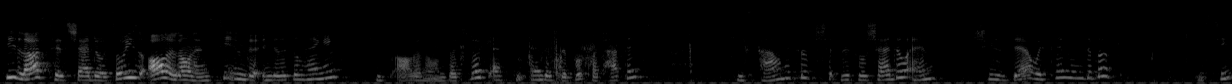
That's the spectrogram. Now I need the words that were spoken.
he lost his shadow, so he's all alone. And see in the in the little hanging, he's all alone. But look at the end of the book, what happens? He found little little shadow, and she's there with him in the book. You see?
